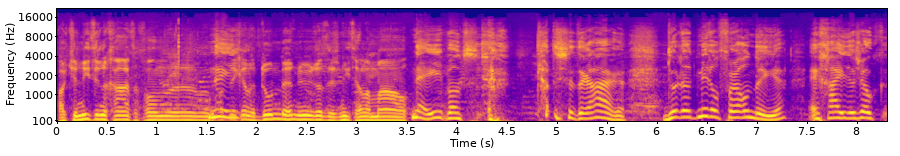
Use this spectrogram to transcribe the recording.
Had je niet in de gaten van eh, wat Nee. ik aan het doen ben nu? Dat is niet helemaal... Nee, want dat is het rare. Door dat middel verander je en ga je dus ook,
